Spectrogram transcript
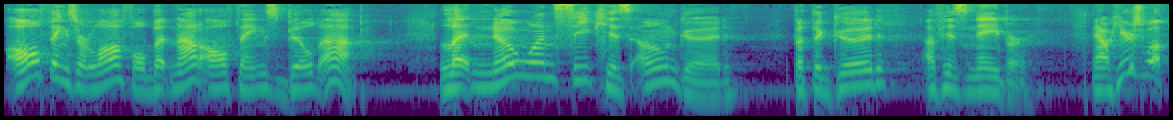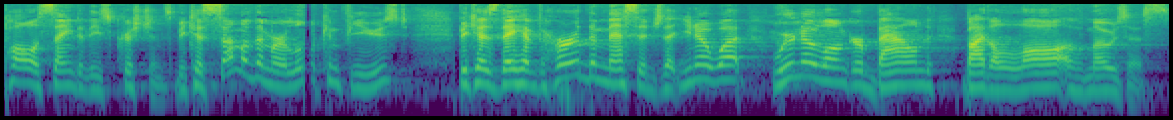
All things are lawful, but not all things build up. Let no one seek his own good, but the good of his neighbor. Now, here's what Paul is saying to these Christians because some of them are a little confused because they have heard the message that, you know what, we're no longer bound by the law of Moses,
